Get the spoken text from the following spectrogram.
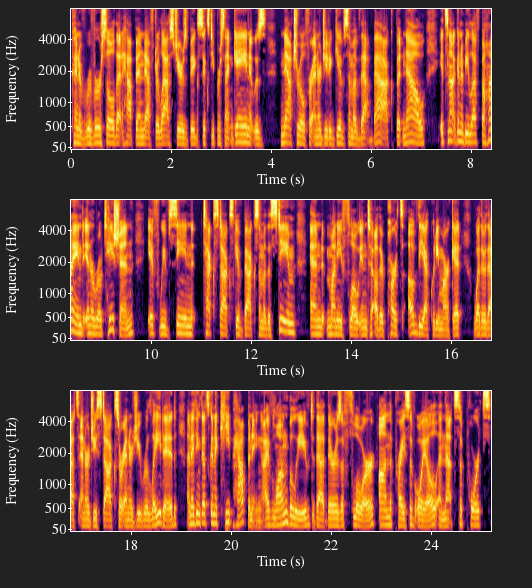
kind of reversal that happened after last year's big 60% gain. It was natural for energy to give some of that back. But now it's not going to be left behind in a rotation if we've seen tech stocks give back some of the steam and money flow into other parts of the equity market, whether that's energy stocks or energy related. And I think that's going to keep happening. I've long believed that there is a floor on the price of oil, and that supports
